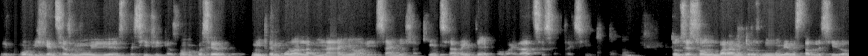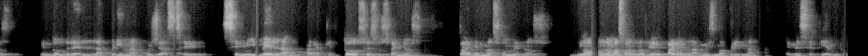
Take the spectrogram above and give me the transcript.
eh, por vigencias muy específicas. ¿no? Puede ser un temporal a un año, a 10 años, a 15, a 20 o a edad 65. ¿no? Entonces son parámetros muy bien establecidos en donde la prima pues ya se, se nivela para que todos esos años paguen más o menos, no, no más o menos, más bien paguen la misma prima en ese tiempo.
